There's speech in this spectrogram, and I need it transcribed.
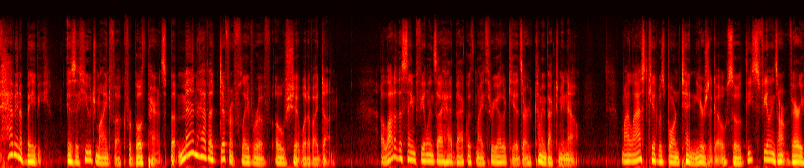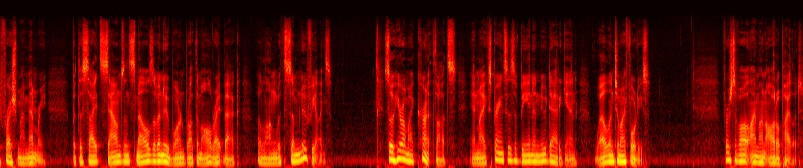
Having a baby is a huge mindfuck for both parents, but men have a different flavor of, oh shit, what have I done? A lot of the same feelings I had back with my three other kids are coming back to me now. My last kid was born 10 years ago, so these feelings aren't very fresh in my memory, but the sights, sounds, and smells of a newborn brought them all right back, along with some new feelings. So here are my current thoughts and my experiences of being a new dad again, well into my 40s. First of all, I'm on autopilot.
